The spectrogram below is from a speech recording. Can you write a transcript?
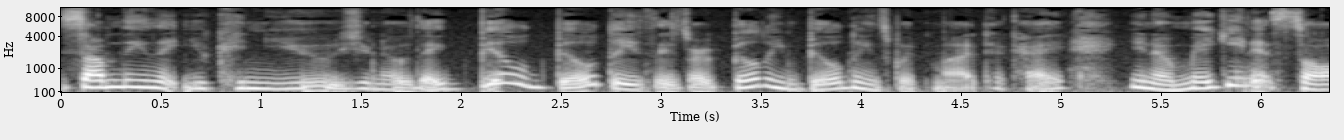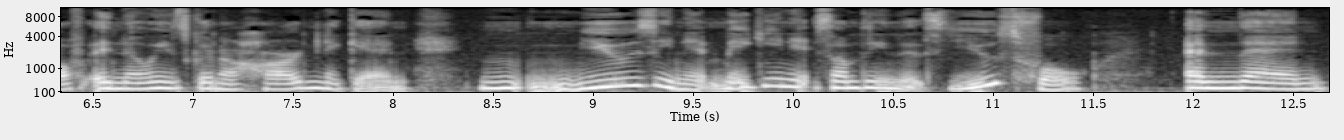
something that you can use. You know, they build buildings, they start building buildings with mud, okay? You know, making it soft and knowing it's going to harden again, M- using it, making it something that's useful, and then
